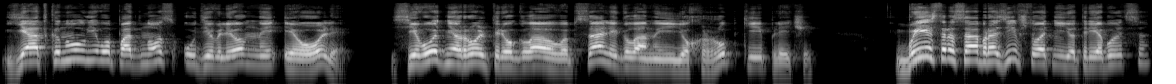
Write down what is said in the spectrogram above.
Я ткнул его под нос удивленной Эоле. Сегодня роль трехглавого пса легла на ее хрупкие плечи. Быстро сообразив, что от нее требуется,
